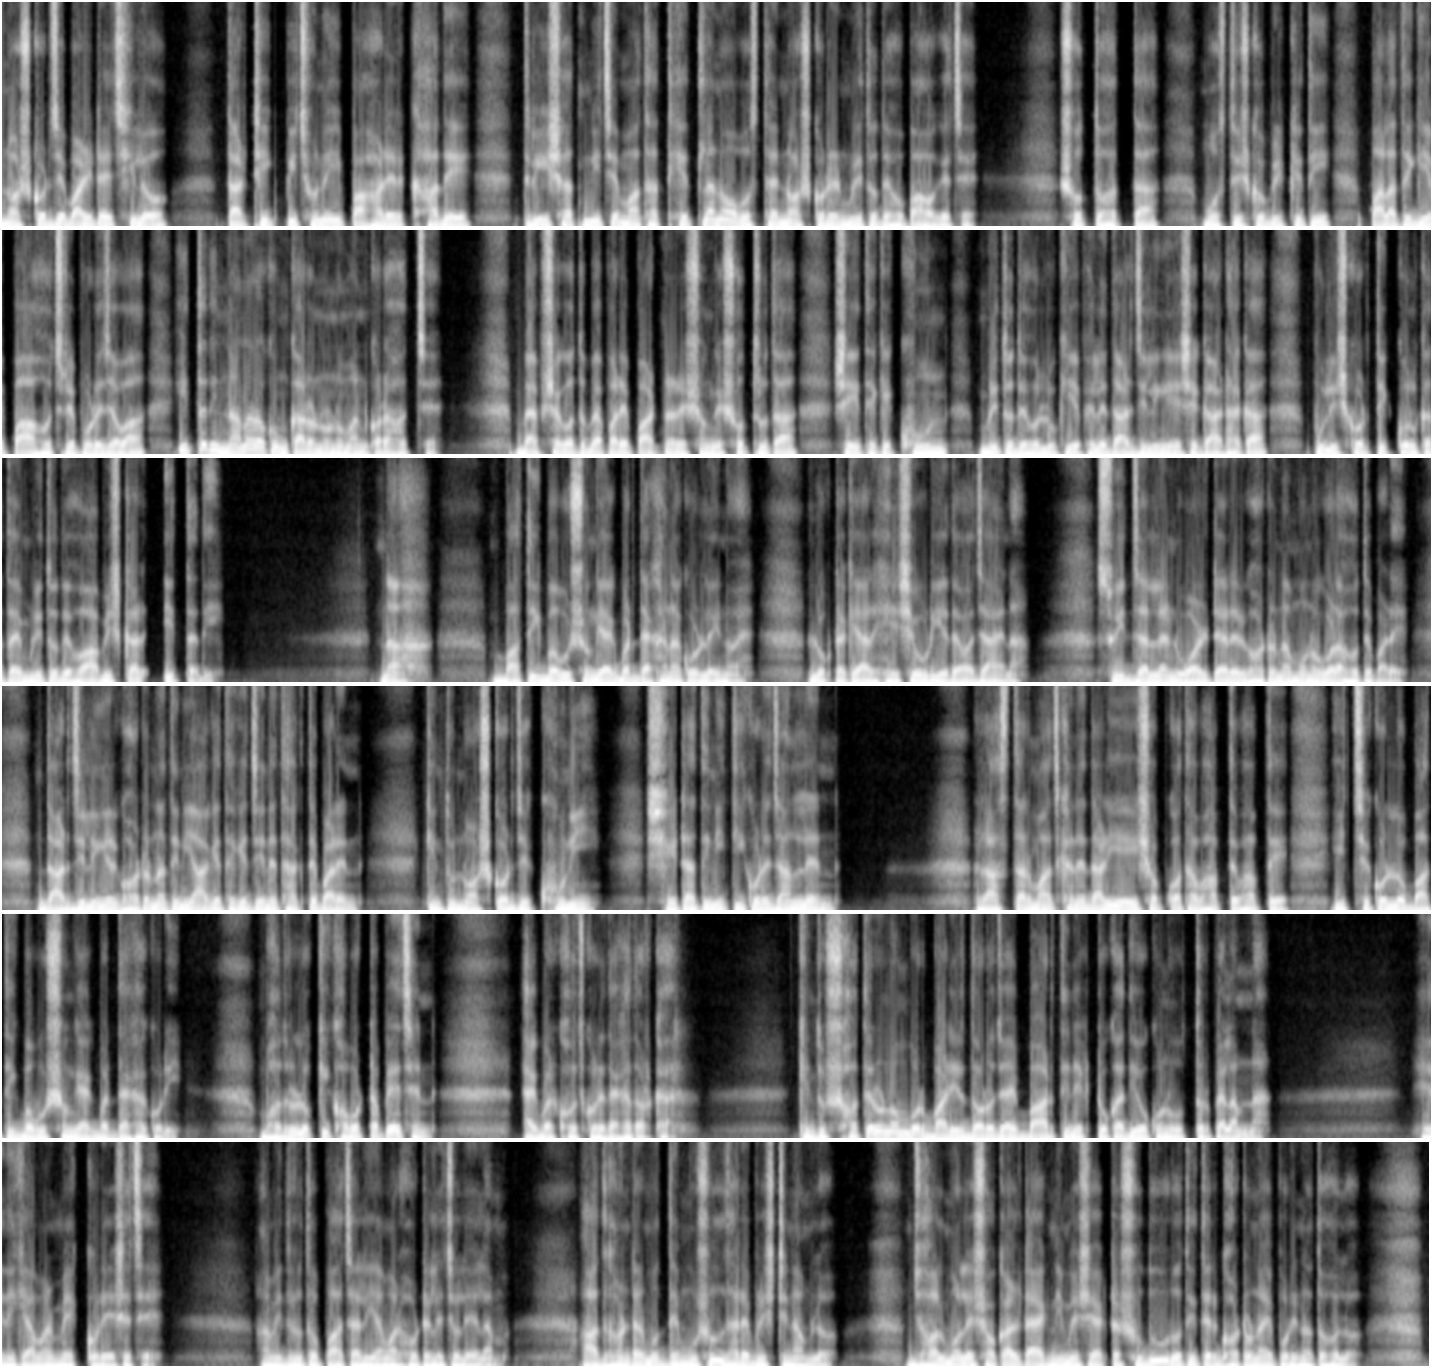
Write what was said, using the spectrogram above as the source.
নস্কর যে বাড়িটায় ছিল, তার ঠিক পিছনেই পাহাড়ের খাদে ত্রিশ হাত নিচে মাথা থেতলানো অবস্থায় নস্করের মৃতদেহ পাওয়া গেছে। সত্যহত্যা, মস্তিষ্ক বিকৃতি, পালাতে গিয়ে পা হোচড়ে পড়ে যাওয়া ইত্যাদি নানা রকম কারণ অনুমান করা হচ্ছে। ব্যবসাগত ব্যাপারে পার্টনারের সঙ্গে শত্রুতা, সেই থেকে খুন, মৃতদেহ লুকিয়ে ফেলে দার্জিলিংয়ে এসে গা ঢাকা, পুলিশ কর্তৃক কলকাতায় মৃতদেহ আবিষ্কার ইত্যাদি। না, বাতিকবাবুর সঙ্গে একবার দেখা না করলেই নয়। লোকটাকে আর হেসে উড়িয়ে দেওয়া যায় না। সুইজারল্যান্ড ওয়াল্টারের ঘটনা মনোগড়া হতে পারে। দার্জিলিংয়ের ঘটনা তিনি আগে থেকে জেনে থাকতে পারেন, কিন্তু নস্কর যে খুনি সেটা তিনি কি করে জানলেন? রাস্তার মাঝখানে দাঁড়িয়ে এইসব কথা ভাবতে ভাবতে ইচ্ছে করল বাতিকবাবুর সঙ্গে একবার দেখা করি। ভদ্রলোক কি খবরটা পেয়েছেন? একবার খোঁজ করে দেখা দরকার। কিন্তু সতেরো নম্বর বাড়ির দরজায় বার তিনেক টোকা দিয়েও কোনো উত্তর পেলাম না। এদিকে আমার মেঘ করে এসেছে। আমি দ্রুত পা চালিয়ে আমার হোটেলে চলে এলাম। আধ ঘণ্টার মধ্যে মুষলধারে বৃষ্টি নামল। ঝলমলে সকালটা এক নিমেষে একটা সুদূর অতীতের ঘটনায় পরিণত হলো।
